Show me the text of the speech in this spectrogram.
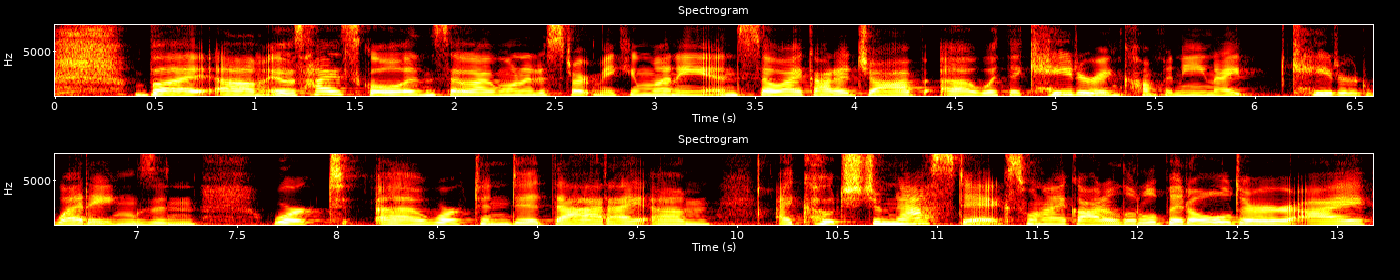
but um, it was high school, and so I wanted to start making money. And so I got a job uh, with a catering company, and I catered weddings and worked uh, worked and did that. I um, I coached gymnastics when I got a little bit older. I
